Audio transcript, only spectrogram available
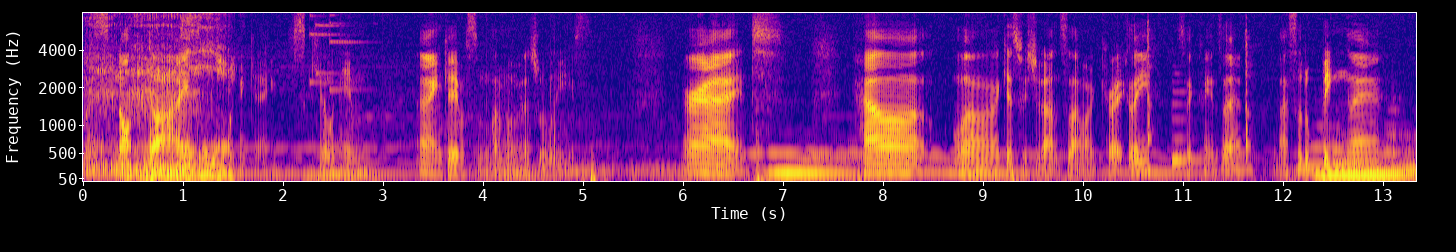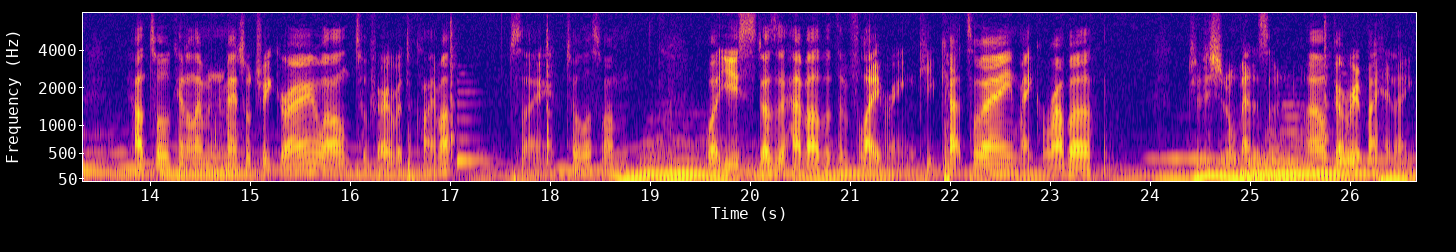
let's not die. Okay, just kill him. And gave us some lemon myrtle leaves. Alright. How... Well, I guess we should answer that one correctly. So Queensland. Nice little bing there. How tall can a lemon myrtle tree grow? Well, it took forever to climb up. So, tallest one. What use does it have other than flavouring? Keep cats away, make rubber, traditional medicine. Well, got rid of my headache.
